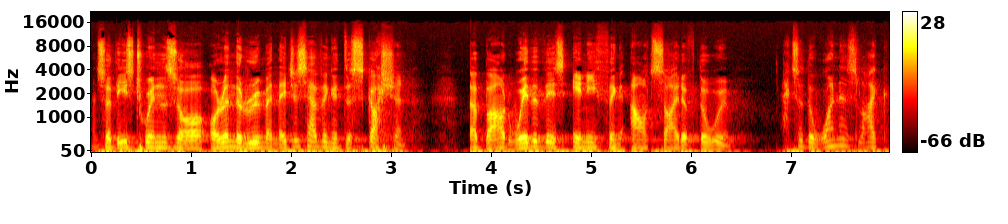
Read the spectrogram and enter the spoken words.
And so these twins are, are in the room and they're just having a discussion about whether there's anything outside of the womb. And so the one is like,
